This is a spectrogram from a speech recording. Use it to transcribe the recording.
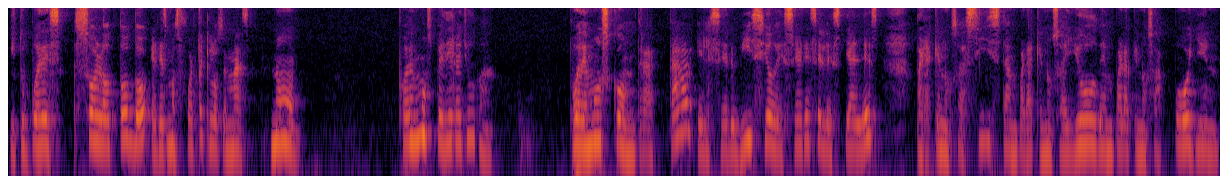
y tú puedes solo todo, eres más fuerte que los demás. No. Podemos pedir ayuda. Podemos contratar el servicio de seres celestiales para que nos asistan, para que nos ayuden, para que nos apoyen,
